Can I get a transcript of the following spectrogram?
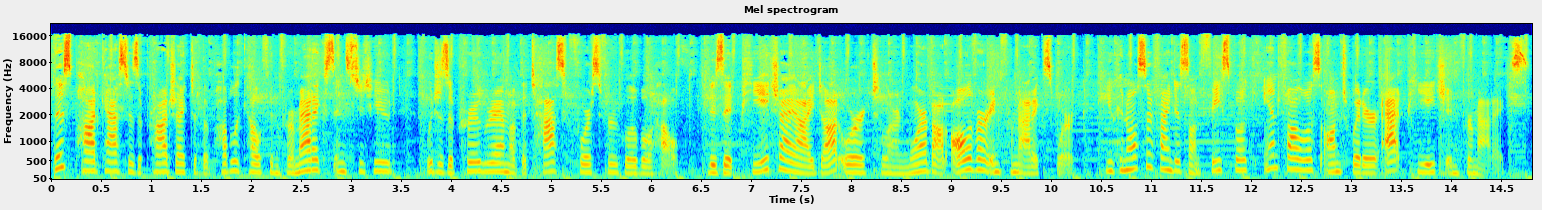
This podcast is a project of the Public Health Informatics Institute, which is a program of the Task Force for Global Health. Visit phii.org to learn more about all of our informatics work. You can also find us on Facebook and follow us on Twitter at PHInformatics.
